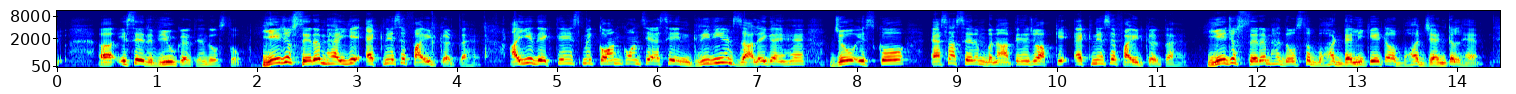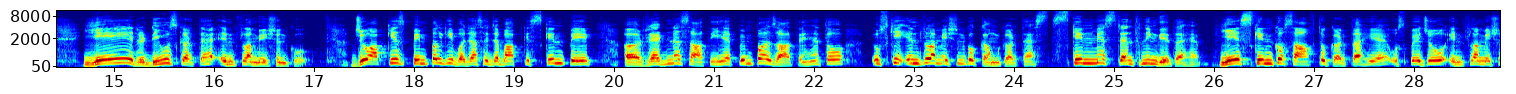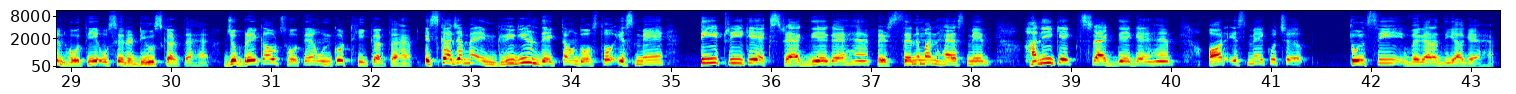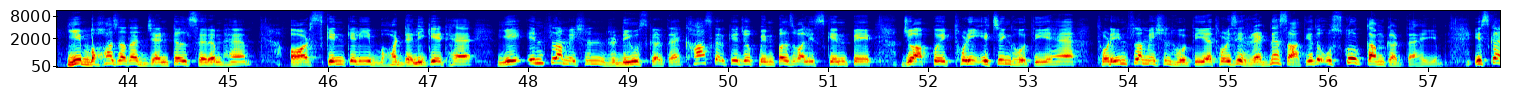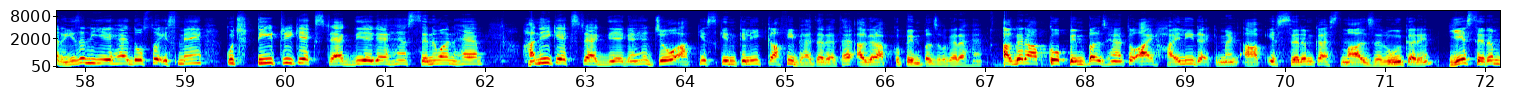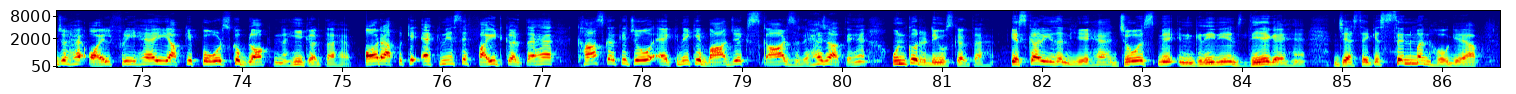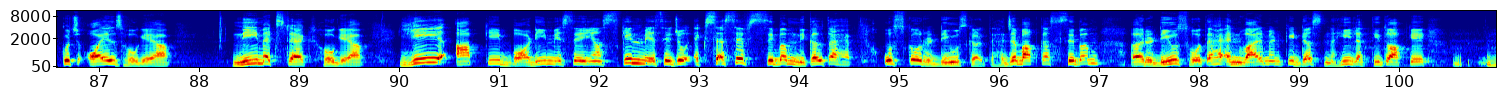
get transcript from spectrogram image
इसे रिव्यू करते हैं दोस्तों। ये जो सिरम है, ये एक्ने से फाइट करता है। आइए देखते हैं, इसमें कौन कौन से ऐसे इंग्रेडिएंट्स डाले गए हैं, जो इसको ऐसा सिरम बनाते हैं, जो आपके एक्ने से फाइट करता है। ये जो सिरम है दोस्तों, बहुत डेलिकेट और बहुत जेंटल है, ये रिड्यूस करता है इन्फ्लामेशन को, जो आपकी इस पिंपल की वजह से जब आपकी स्किन पे रेडनेस आती है पिंपल्स आते हैं तो उसकी इन्फ्लामेशन को कम करता है स्किन में स्ट्रेंथनिंग देता है। ये स्किन को साफ़ तो करता ही है, उस पर जो इन्फ्लामेशन होती है, उसे रिड्यूस करता है। जो ब्रेकआउट्स होते हैं, उनको ठीक करता है। इसका जब मैं इंग्रेडिएंट देखता हूँ दोस्तों, इसमें टी ट्री के एक्सट्रैक्ट दिए गए हैं, फिर सिनेमन है इसमें हनी के एक्सट्रैक्ट दिए गए हैं, और इसमें कुछ तुलसी वगैरह दिया गया है। ये बहुत ज़्यादा जेंटल सिरम है और स्किन के लिए बहुत डेलिकेट है। ये इन्फ्लामेशन रिड्यूस करता है, खास करके जो पिंपल्स वाली स्किन पे जो आपको एक थोड़ी इचिंग होती है, थोड़ी इन्फ्लामेशन होती है, थोड़ी सी रेडनेस आती है तो उसको कम करता है ये। इसका रीज़न ये है, दोस्तों, इसमें कुछ टी ट्री के एक्सट्रैक्ट दिए गए हैं सिनेमन है हनी के एक्सट्रैक्ट दिए गए हैं, जो आपकी स्किन के लिए काफ़ी बेहतर रहता है, अगर आपको पिंपल्स वगैरह हैं। अगर आपको पिंपल्स हैं तो आई हाईली रेकमेंड आप इस सिरम का इस्तेमाल ज़रूर करें। ये सिरम जो है ऑयल फ्री है, ये आपके पोर्स को ब्लॉक नहीं करता है, और आपके एक्ने से फाइट करता है, खास करके जो एक्ने के बाद जो एक स्कार्स रह जाते हैं, उनको रिड्यूस करता है। इसका रीजन ये है, जो इसमें इंग्रेडिएंट्स दिए गए हैं, जैसे कि सिनमन हो गया, कुछ ऑयल्स हो गया नीम एक्सट्रैक्ट हो गया। ये आपकी बॉडी में से या स्किन में से जो एक्सेसिव सिबम निकलता है, उसको रिड्यूस करता है। जब आपका सिबम रिड्यूस होता है एनवायरनमेंट की डस्ट नहीं लगती तो आपके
